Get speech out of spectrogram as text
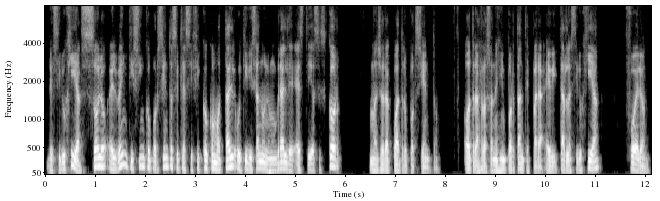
de cirugía, solo el 25% se clasificó como tal utilizando un umbral de STS score mayor a 4%. Otras razones importantes para evitar la cirugía fueron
